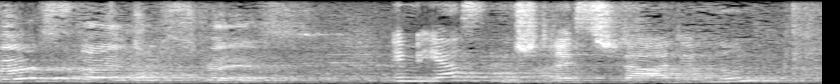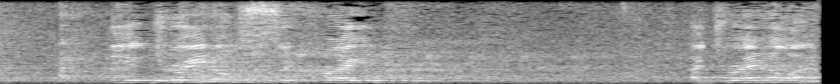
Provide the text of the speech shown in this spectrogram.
first stage of stress, Im ersten Stressstadium nun the adrenals secrete adrenaline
